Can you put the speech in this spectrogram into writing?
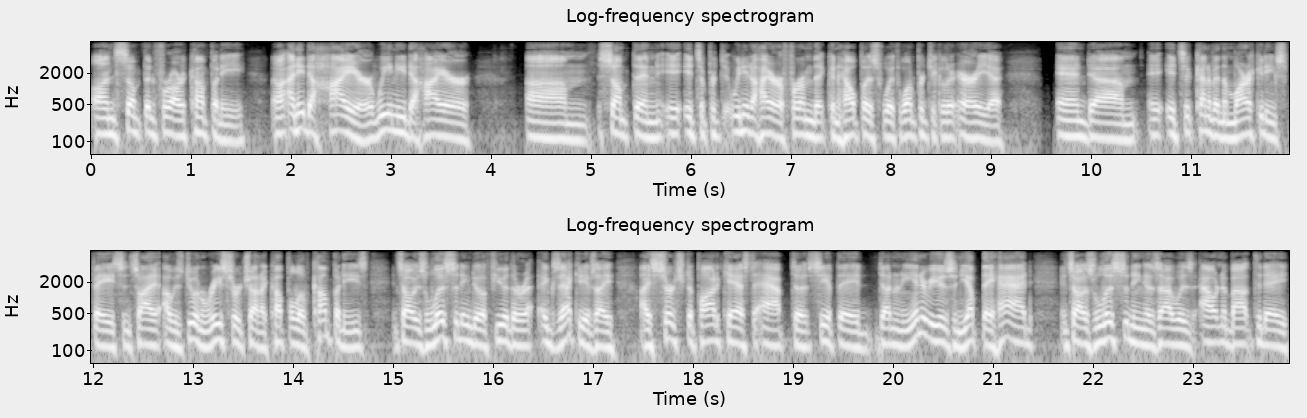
on something for our company. I need to hire. We need to hire um, something. It, it's a we need to hire a firm that can help us with one particular area and um, it's kind of in the marketing space. And so I, I, was doing research on a couple of companies, and so I was listening to a few of their executives. I I searched a podcast app to see if they had done any interviews, and yep, they had. And so I was listening as I was out and about today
